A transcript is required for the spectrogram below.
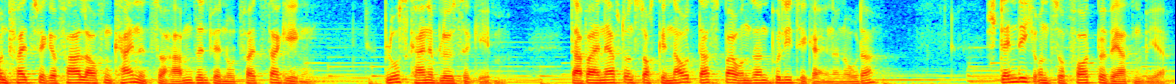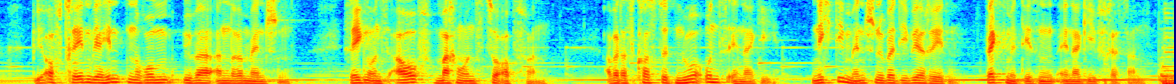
Und falls wir Gefahr laufen, keine zu haben, sind wir notfalls dagegen. Bloß keine Blöße geben. Dabei nervt uns doch genau das bei unseren Politikerinnen, oder? Ständig und sofort bewerten wir. Wie oft reden wir hintenrum über andere Menschen? regen uns auf, machen uns zu Opfern. Aber das kostet nur uns Energie, nicht die Menschen, über die wir reden. Weg mit diesen Energiefressern.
